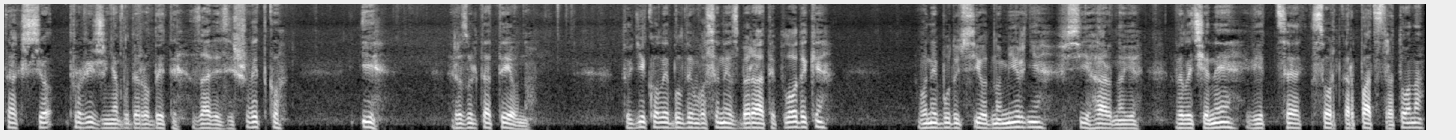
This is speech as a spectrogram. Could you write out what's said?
Так що прорідження буде робити завязі швидко і результативно. Тоді, коли будемо восени збирати плодики, вони будуть всі одномірні, всі гарної величини. Від це сорт Карпат Стратона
